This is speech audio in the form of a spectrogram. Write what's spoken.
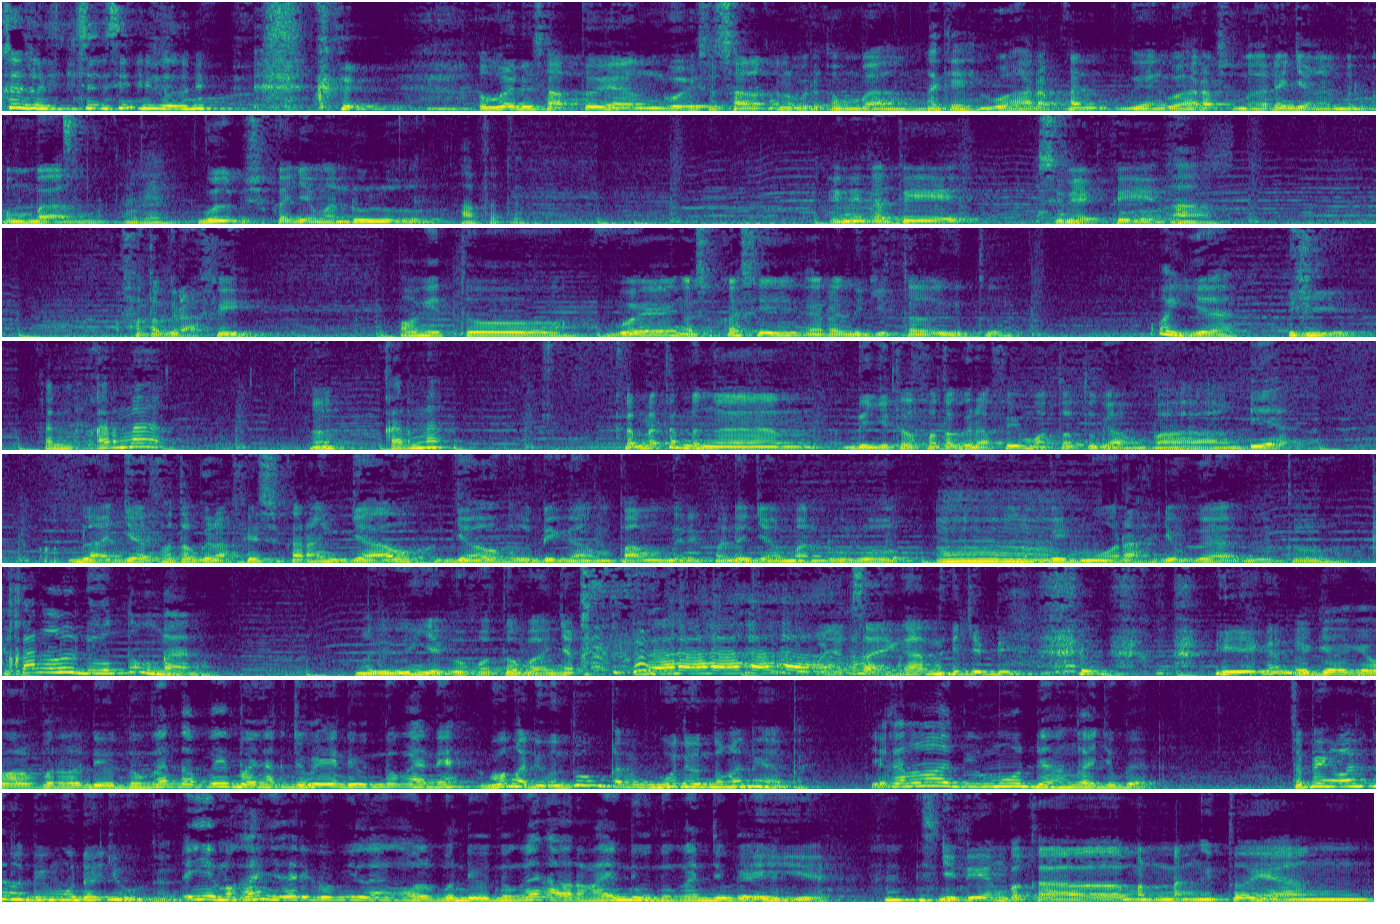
Kok lucu sih gue. gue ada satu yang gue sesalkan berkembang. Oke. Gue harapkan yang gue harap sebenarnya jangan berkembang. Oke. Gue lebih suka zaman dulu. Apa tuh? Ini tapi subjektif. Ah. Fotografi. Oh gitu. Gue nggak suka sih era digital gitu. Oh iya. Iya. Kan karena Hah? karena Karena kan dengan digital fotografi moto tuh gampang. iya belajar fotografi sekarang jauh jauh lebih gampang daripada zaman dulu Hmm. lebih murah juga gitu kan lu diuntungkan. nggak jadi jago foto banyak banyak saingannya jadi iya kan Oke oke walaupun lu diuntungkan tapi banyak juga yang diuntungkan ya. gue nggak diuntungkan gue diuntungkannya apa Ya kan lu lebih mudah enggak juga. Tapi yang lain kan lebih mudah juga. Iya makanya tadi gue bilang walaupun diuntungkan orang lain diuntungkan juga ya. iya. Jadi yang bakal menang itu yang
